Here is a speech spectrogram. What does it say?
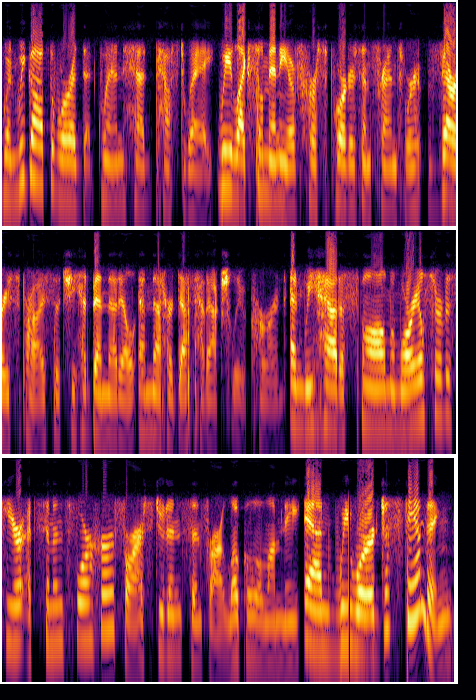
When we got the word that Gwen had passed away, we, like so many of her supporters and friends, were very surprised that she had been that ill and that her death had actually occurred. And we had a small memorial service here at Simmons for her, for our students and for our local alumni. And we were just standing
